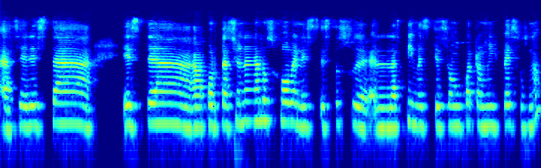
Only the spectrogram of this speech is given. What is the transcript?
hacer esta, esta aportación a los jóvenes, estos, eh, las pymes que son cuatro mil pesos, ¿no?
